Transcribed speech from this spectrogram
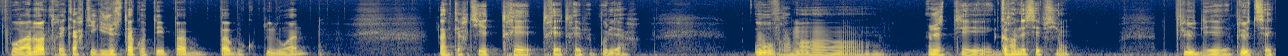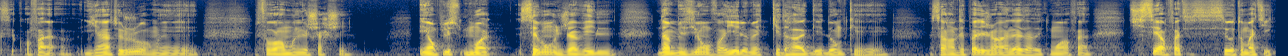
pour un autre quartier juste à côté, pas, pas beaucoup plus loin. Un quartier très très très populaire. Où vraiment j'étais grande déception. Plus de, plus de sexe. Enfin, il y en a toujours, mais il faut vraiment le chercher. Et en plus, moi, c'est bon, j'avais dans mes yeux, on voyait le mec qui drague et donc et, ça rendait pas les gens à l'aise avec moi. Enfin, tu sais, en fait, c'est automatique.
